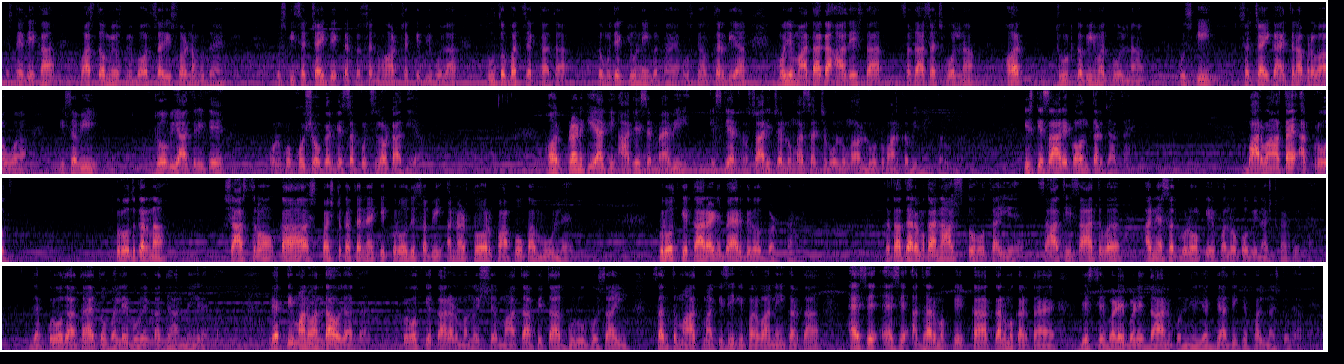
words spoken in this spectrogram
उसने देखा, वास्तव में उसमें बहुत सारी स्वर्ण मुद्राएँ थी। उसकी सच्चाई देखकर प्रसन्न हुआ और चकित भी बोला, तू तो बच सकता था तो मुझे क्यों नहीं बताया? उसने उत्तर दिया, मुझे माता का आदेश था, सदा सच बोलना और झूठ कभी मत बोलना। उसकी सच्चाई का इतना प्रभाव हुआ कि सभी जो भी यात्री थे, उनको खुश होकर के सब कुछ लौटा दिया। और प्रण किया कि आगे से मैं भी इसके अनुसार ही चलूँगा, सच बोलूँगा और लूटमार कभी नहीं करूँगा। इसके सहारे कौन तर जाता है? बारवा आता है अक्रोध। क्रोध करना। शास्त्रों का स्पष्ट कथन है कि क्रोध सभी अनर्थों और पापों का मूल है। क्रोध के कारण ही बैर विरोध बढ़ता है। तथा धर्म का नाश तो होता ही है, साथ ही साथ वह अन्य सद्गुणों के फलों को भी नष्ट कर देता है। जब क्रोध आता है तो भले बुरे का ध्यान नहीं रहता व्यक्ति मानो अंधा हो जाता है। क्रोध के कारण मनुष्य माता पिता गुरु, गोसाई, संत, महात्मा किसी की परवाह नहीं करता। ऐसे ऐसे अधर्म के का कर्म करता है, जिससे बड़े बड़े दान, पुण्य, यज्ञ आदि के फल नष्ट हो जाते हैं।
